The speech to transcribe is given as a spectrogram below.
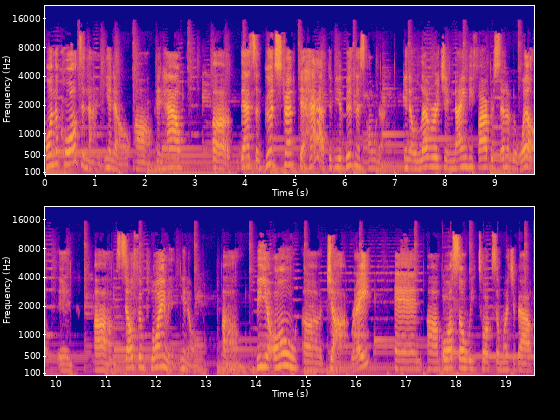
on the call tonight, you know, um, and how uh, that's a good strength to have to be a business owner you know, leveraging 95% of the wealth and um, self employment, you know, um, be your own uh, job, right? And um, also, we talk so much about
